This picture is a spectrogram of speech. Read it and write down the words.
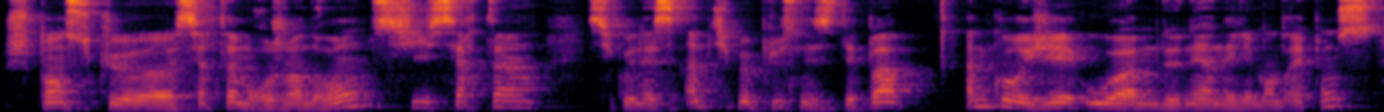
Je pense que certains me rejoindront. Si certains s'y connaissent un petit peu plus, n'hésitez pas à me corriger ou à me donner un élément de réponse.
